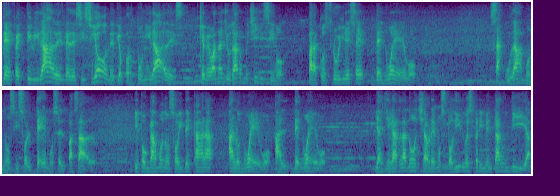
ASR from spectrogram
de efectividades, de decisiones, de oportunidades que me van a ayudar muchísimo para construir ese de nuevo. Sacudámonos y soltemos el pasado y pongámonos hoy de cara a lo nuevo, al de nuevo. Y al llegar la noche habremos podido experimentar un día,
